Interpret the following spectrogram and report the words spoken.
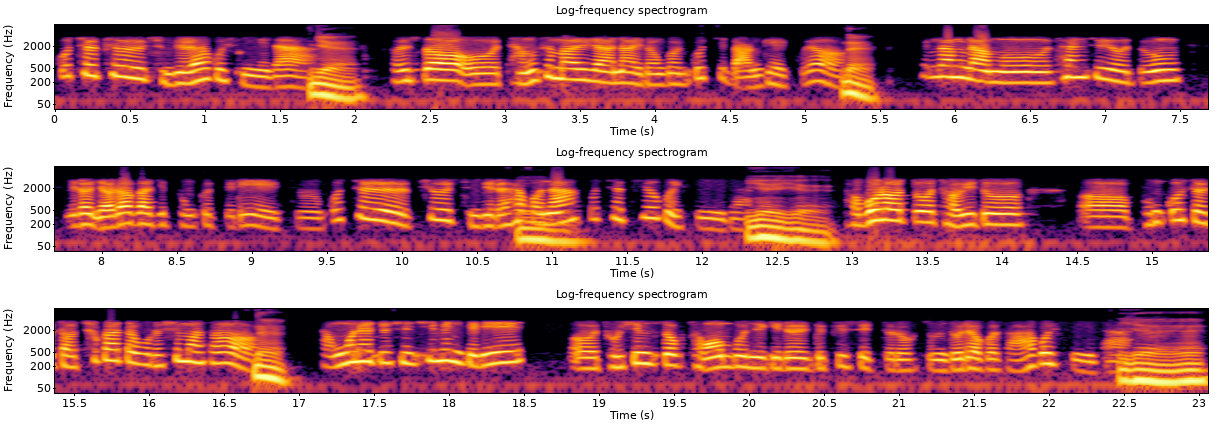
꽃을 피울 준비를 하고 있습니다. 예. 벌써 어, 장수말리아나 이런 건 꽃이 만개했고요. 네. 생강나무, 산수유 등 이런 여러 가지 봄꽃들이 좀 꽃을 피울 준비를 하거나 꽃을 피우고 있습니다. 예, 예. 더불어 또 저희도 어, 봄꽃을 더 추가적으로 심어서 네. 방문해주신 시민들이 어, 도심 속 정원 분위기를 느낄 수 있도록 좀 노력을 더 하고 있습니다. 예.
